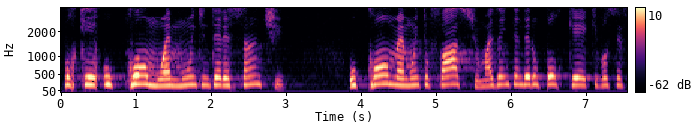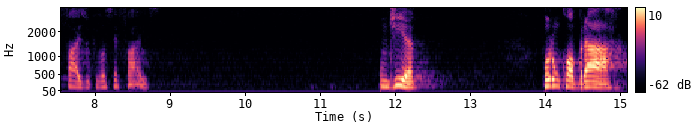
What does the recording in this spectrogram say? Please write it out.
Porque o como é muito interessante. O como é muito fácil, mas é entender o porquê que você faz o que você faz. Um dia, foram cobrar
